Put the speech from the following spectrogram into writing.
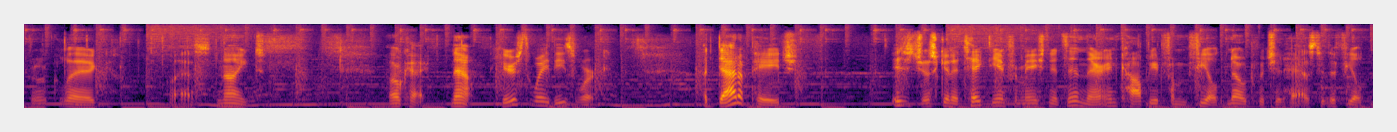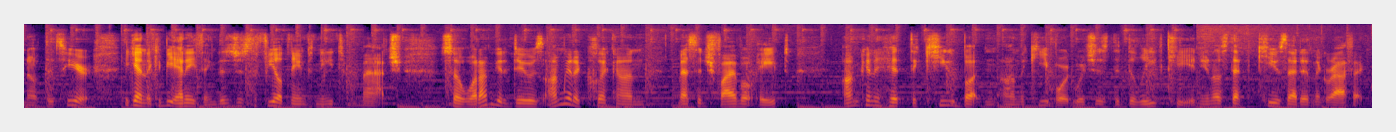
broke leg last night okay now here's the way these work a data page is just going to take the information that's in there and copy it from field note, which it has, to the field note that's here. Again, it could be anything. This is just the field names need to match. So what I'm going to do is I'm going to click on message 508. I'm going to hit the Q button on the keyboard, which is the delete key. And you notice that Q's that in the graphic.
